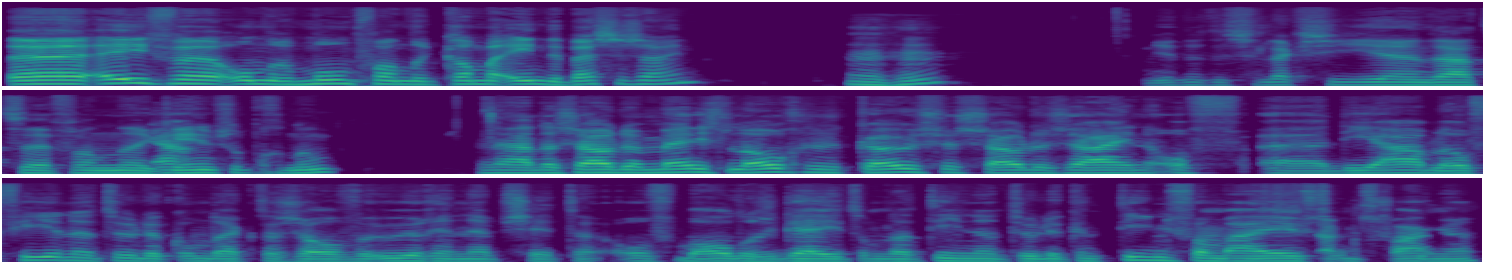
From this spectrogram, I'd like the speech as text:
eh, even onder het mom van er kan maar één de beste zijn. Mhm. Je hebt net de selectie eh, inderdaad van Ja. games opgenoemd. Nou, dan zouden de meest logische keuzes zouden zijn of eh, Diablo 4 natuurlijk, omdat ik er zoveel uren in heb zitten. Of Baldur's Gate, omdat die natuurlijk een 10 van mij heeft ontvangen.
